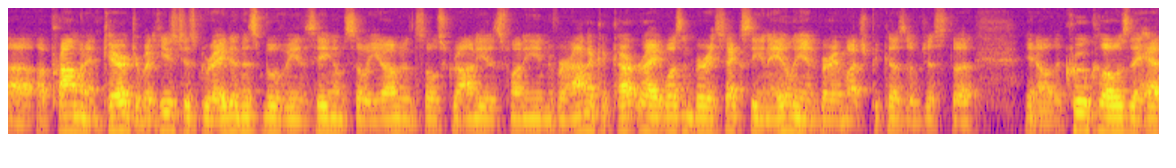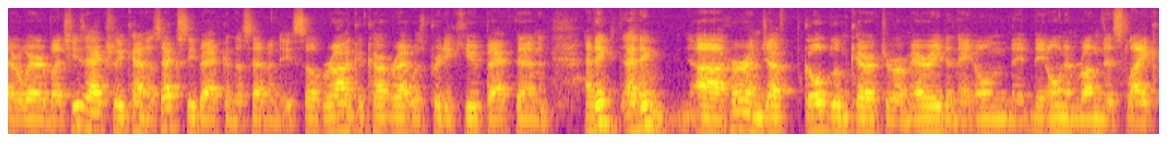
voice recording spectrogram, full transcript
uh, a prominent character, but he's just great in this movie. And seeing him so young and so scrawny is funny. And Veronica Cartwright wasn't very sexy in Alien very much because of just the you know, the crew clothes they had her wear, but she's actually kind of sexy back in the 70s. So Veronica Cartwright was pretty cute back then. And I think I think uh, her and Jeff Goldblum character are married and they own they, they own and run this like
